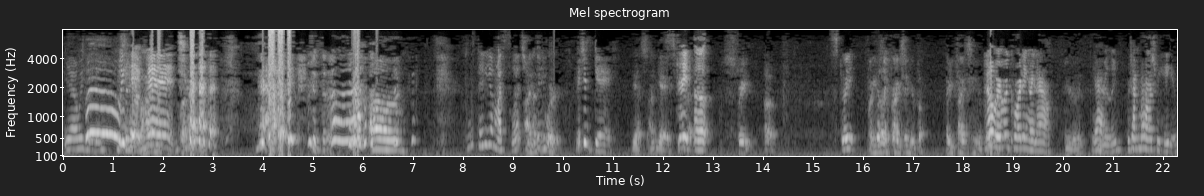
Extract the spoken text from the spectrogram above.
Yeah, we Woo! hate We hit Mitch. Um, him. Just taking off my sweatshirt. I think you were. Mitch is gay. Yes, I'm gay. Straight Yes. up. Straight up. Straight. Are you guys like practicing your? pu- Are you practicing your? No, we're recording right now. Are you really? Yeah. Really? We're talking about how much we hate you.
